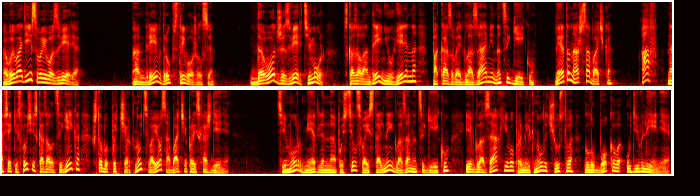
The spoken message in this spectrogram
Выводи своего зверя. Андрей вдруг встревожился. Да вот же зверь, Тимур, сказал Андрей неуверенно, показывая глазами на Цигейку. Это наш собачка. Аф, на всякий случай сказала Цигейка, чтобы подчеркнуть свое собачье происхождение. Тимур медленно опустил свои стальные глаза на Цигейку, и в глазах его промелькнуло чувство глубокого удивления.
